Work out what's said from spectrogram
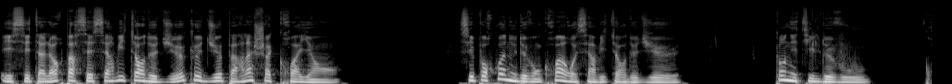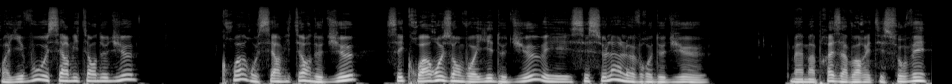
et c'est alors par ces serviteurs de Dieu que Dieu parle à chaque croyant. C'est pourquoi nous devons croire aux serviteurs de Dieu. Qu'en est-il de vous? Croyez-vous aux serviteurs de Dieu? Croire aux serviteurs de Dieu, c'est croire aux envoyés de Dieu, et c'est cela l'œuvre de Dieu. Même après avoir été sauvés,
